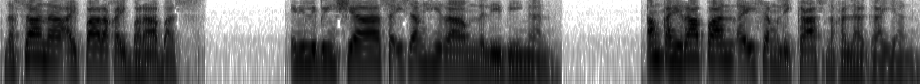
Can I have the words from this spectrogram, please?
na sana ay para kay Barabas. Inilibing siya sa isang hiram na libingan. Ang kahirapan ay isang likas na kalagayan.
